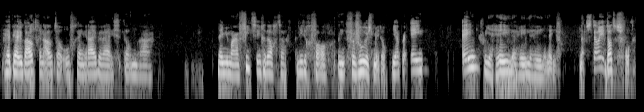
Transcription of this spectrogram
Heb jij überhaupt geen auto of geen rijbewijs, dan uh, neem je maar een fiets in gedachten. In ieder geval een vervoersmiddel. Je hebt er één, één voor je hele, hele, hele leven. Nou, stel je dat eens voor.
